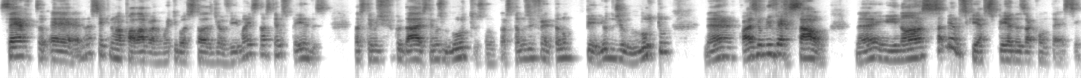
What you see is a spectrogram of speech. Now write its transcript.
certo? É, não sei que não é uma palavra muito gostosa de ouvir, mas nós temos perdas, nós temos dificuldades, temos lutos, nós estamos enfrentando um período de luto, né, quase universal, né? E nós sabemos que as perdas acontecem,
